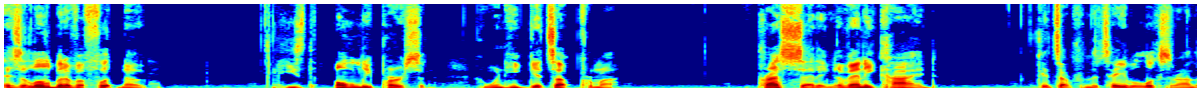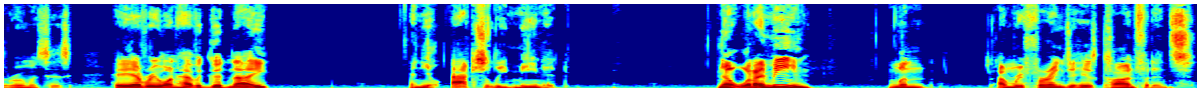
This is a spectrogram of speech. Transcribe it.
as a little bit of a footnote, he's the only person when he gets up from a press setting of any kind, gets up from the table, looks around the room, and says, "Hey, everyone, have a good night," and he'll actually mean it. No, what I mean when I'm referring to his confidence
